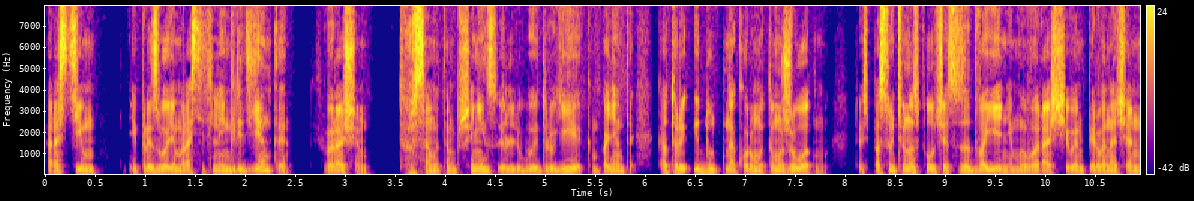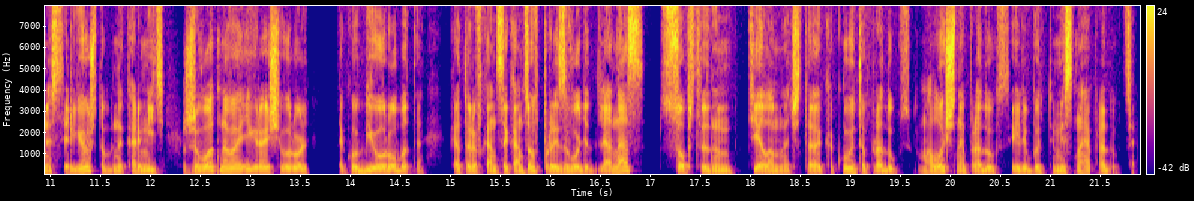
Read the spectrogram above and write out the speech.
растим и производим растительные ингредиенты, выращиваем то же самое там пшеницу или любые другие компоненты, которые идут на корм этому животному. То есть, по сути, у нас получается задвоение. Мы выращиваем первоначальное сырье, чтобы накормить животного, играющего роль такого биоробота, который в конце концов производит для нас собственным телом значит, какую-то продукцию. Молочная продукция или будь то мясная продукция.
